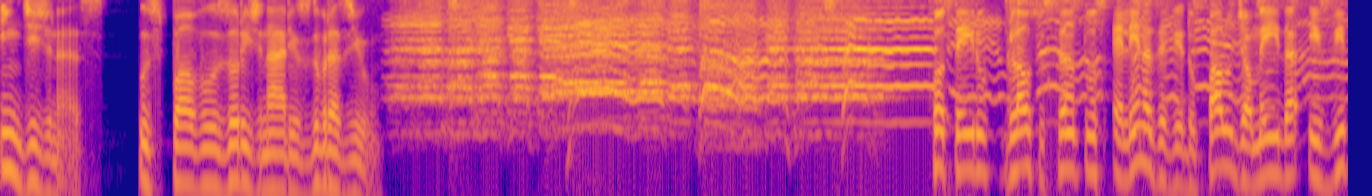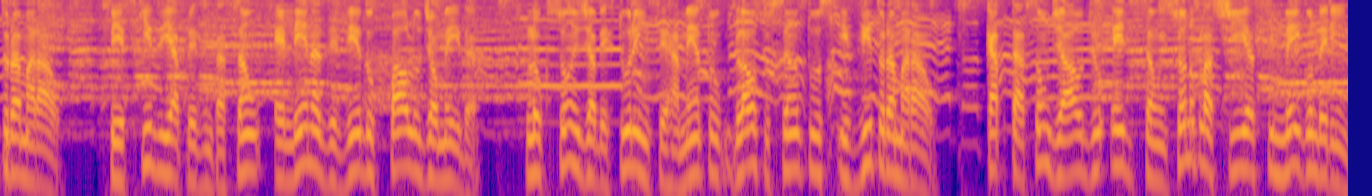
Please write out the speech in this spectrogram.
Indígenas, os povos originários do Brasil. Roteiro: Glaucio Santos, Helena Azevedo, Paulo de Almeida e Vitor Amaral. Pesquisa e apresentação: Helena Azevedo, Paulo de Almeida. Locuções de abertura e encerramento: Glaucio Santos e Vitor Amaral. Captação de áudio, edição e sonoplastia: Cimei Gonderim.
